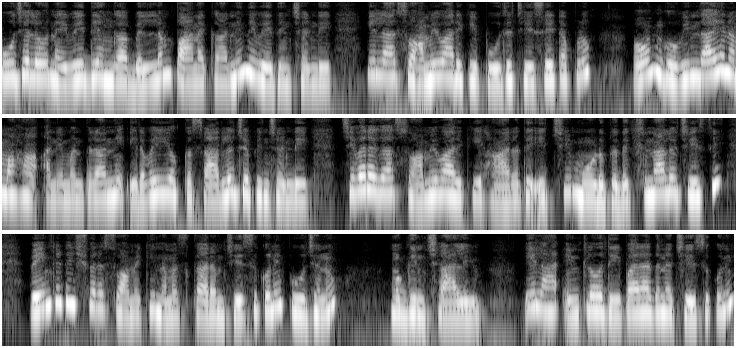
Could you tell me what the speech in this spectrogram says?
పూజలో నైవేద్యంగా బెల్లం పానకాన్ని నివేదించండి. ఇలా స్వామివారికి పూజ చేసేటప్పుడు ఓం గోవిందాయ నమ అనే మంత్రాన్ని ఇరవై ఒక్కసార్లు జపించండి. చివరగా స్వామివారికి హారతి ఇచ్చి మూడు ప్రదక్షిణాలు చేసి వెంకటేశ్వర స్వామికి నమస్కారం చేసుకొని పూజను ముగించాలి. ఇలా ఇంట్లో దీపారాధన చేసుకుని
